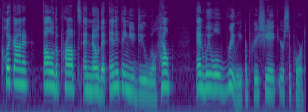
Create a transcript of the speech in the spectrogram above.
Click on it, follow the prompts, and know that anything you do will help, and we will really appreciate your support.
